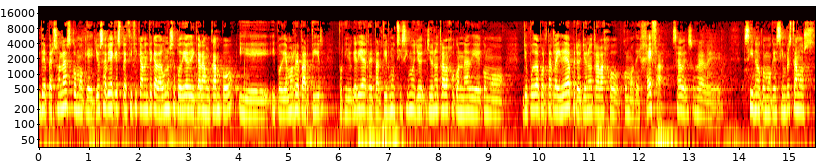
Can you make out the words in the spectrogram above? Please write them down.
de, personas como que yo sabía que específicamente cada uno se podía dedicar a un campo y, podíamos repartir, porque yo quería repartir muchísimo. Yo, yo no trabajo con nadie como... Yo puedo aportar la idea, pero yo no trabajo como de jefa, ¿sabes? O sea, de, sino como que siempre estamos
